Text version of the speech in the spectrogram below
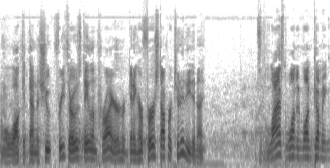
And we'll walk it down to shoot free throws. Dalen Pryor getting her first opportunity tonight. It's the last one and one coming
